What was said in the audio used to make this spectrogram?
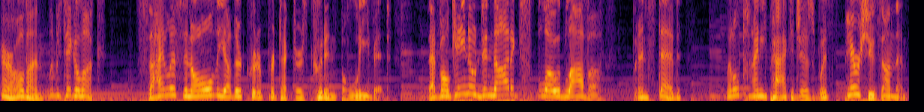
Here, hold on. Let me take a look. Silas and all the other critter protectors couldn't believe it. That volcano did not explode lava, but instead, little tiny packages with parachutes on them.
